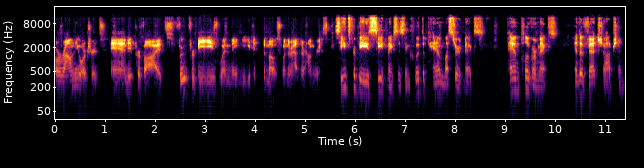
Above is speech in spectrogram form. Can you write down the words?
or around the orchards, and it provides food for bees when they need it the most, when they're at their hungriest. Seeds for Bees seed mixes include the Pam mustard mix, Pam clover mix, and a vetch option.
